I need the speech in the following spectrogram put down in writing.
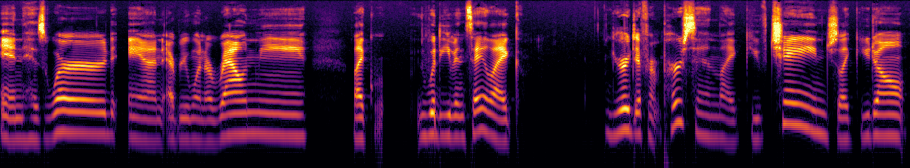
in his word and everyone around me like would even say like you're a different person like you've changed like you don't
